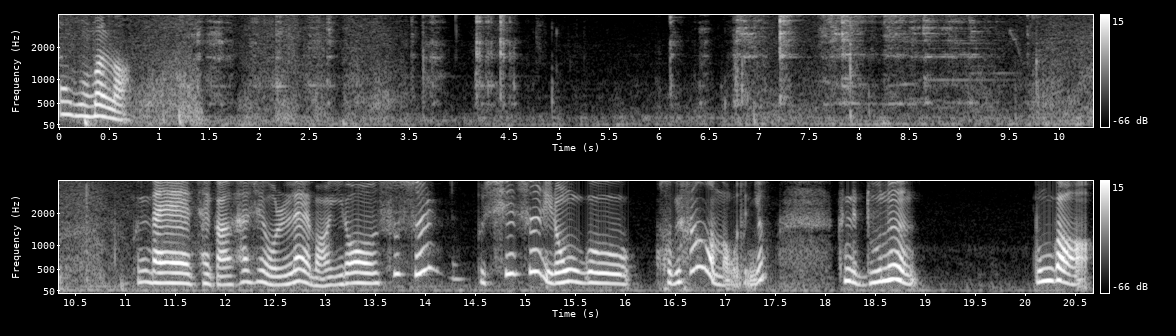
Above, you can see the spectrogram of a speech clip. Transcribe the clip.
어, 목 말라. 근데 제가 사실 원래 막 이런 수술? 뭐 시술? 이런 거 겁이 하나도 안 나거든요? 근데 눈은 뭔가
